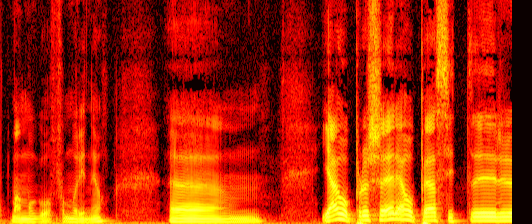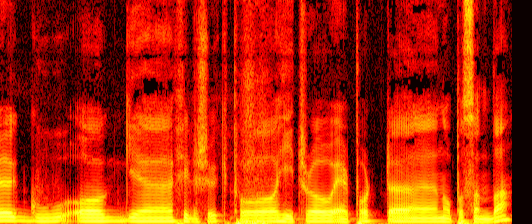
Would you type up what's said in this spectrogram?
at man må gå for Mourinho. Eh, jeg håper det skjer. Jeg håper jeg sitter god og uh, fyllesyk på Heathrow Airport uh, nå på søndag.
